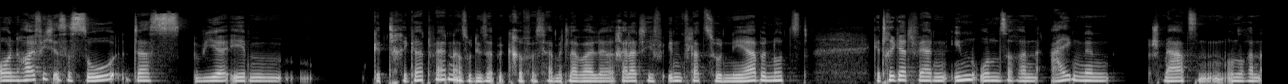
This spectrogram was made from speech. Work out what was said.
Und häufig ist es so, dass wir eben getriggert werden, also dieser Begriff ist ja mittlerweile relativ inflationär benutzt, getriggert werden in unseren eigenen Schmerzen, in unseren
